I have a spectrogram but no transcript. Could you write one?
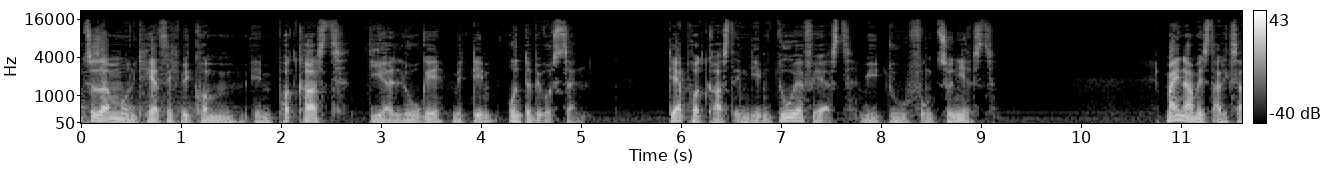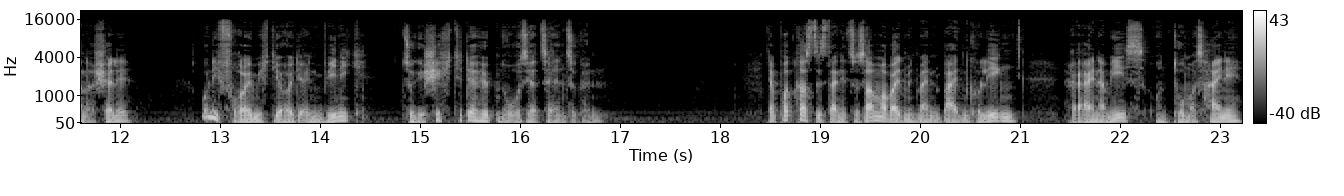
zusammen und herzlich willkommen im Podcast Dialoge mit dem Unterbewusstsein. Der Podcast, in dem du erfährst, wie du funktionierst. Mein Name ist Alexander Schelle und ich freue mich, dir heute ein wenig zur Geschichte der Hypnose erzählen zu können. Der Podcast ist eine Zusammenarbeit mit meinen beiden Kollegen Rainer Mees und Thomas Heine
